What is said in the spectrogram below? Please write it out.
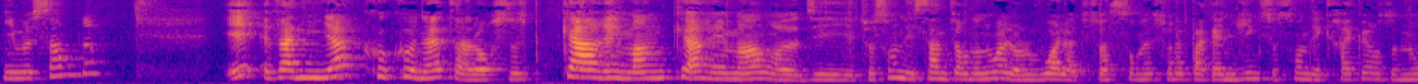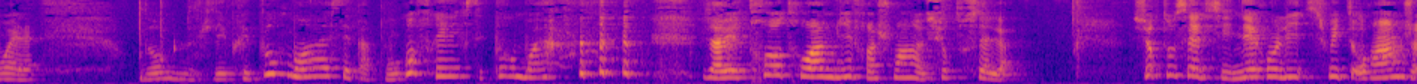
il me semble. Et Vanilla Coconut, alors carrément, carrément, euh, des, de toute façon des senteurs de Noël, on le voit là, de toute façon sur le packaging, ce sont des crackers de Noël. Donc je l'ai pris pour moi, c'est pas pour offrir, c'est pour moi. J'avais trop trop envie franchement, euh, surtout celle-là. Surtout celle-ci, Neroli Sweet Orange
